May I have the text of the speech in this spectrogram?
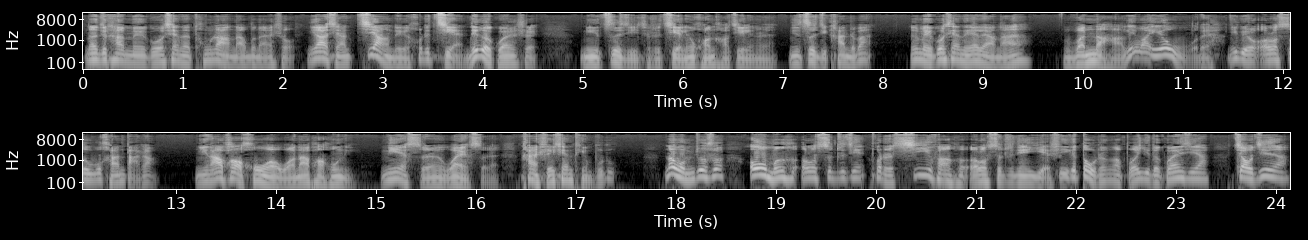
那就看美国现在通胀难不难受。你要想降这个或者减这个关税，你自己就是解铃还考机灵人，你自己看着办。那美国现在也两难啊，文的哈，另外也有武的呀。你比如俄罗斯乌克兰打仗，你拿炮轰我，我拿炮轰你，你也死人，我也死人，看谁先挺不住。那我们就说，欧盟和俄罗斯之间，或者西方和俄罗斯之间，也是一个斗争啊、博弈的关系啊、较劲啊。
